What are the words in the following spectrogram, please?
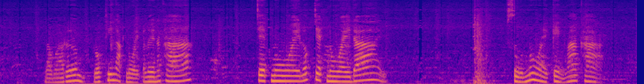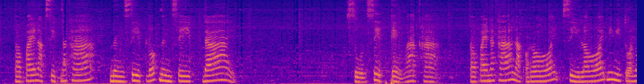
17 เรามาเริ่มลบที่หลักหน่วยกันเลยนะคะ 7 หน่วย ลบ 7 หน่วยได้ 0 หน่วยเก่งมากค่ะ ต่อไปหลัก10นะคะ10ลบ10ได้0 10เก่งมากค่ะ ต่อไปนะคะหลักร้อย400ไม่มีตัวล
